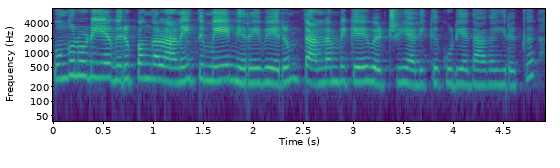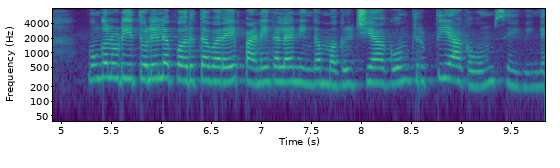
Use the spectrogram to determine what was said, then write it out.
உங்களுடைய விருப்பங்கள் அனைத்துமே நிறைவேறும். தன்னம்பிக்கையை வெற்றி அளிக்கக்கூடியதாக இருக்கு. உங்களுடைய தொழிலை பொறுத்தவரை பணிகளை நீங்கள் மகிழ்ச்சியாகவும் திருப்தியாகவும் செய்வீங்க.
